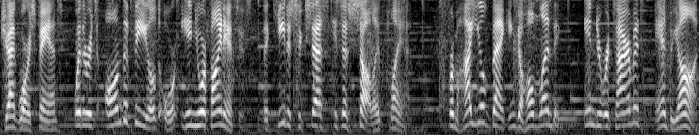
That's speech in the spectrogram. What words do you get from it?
Jaguars fans, whether it's on the field or in your finances, the key to success is a solid plan. From high yield banking to home lending, into retirement, and beyond,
